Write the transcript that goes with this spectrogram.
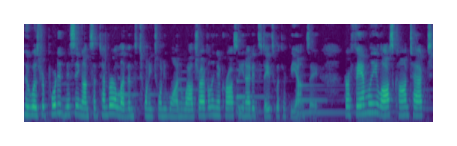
who was reported missing on September 11, 2021, while traveling across the United States with her fiance. Her family lost contact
